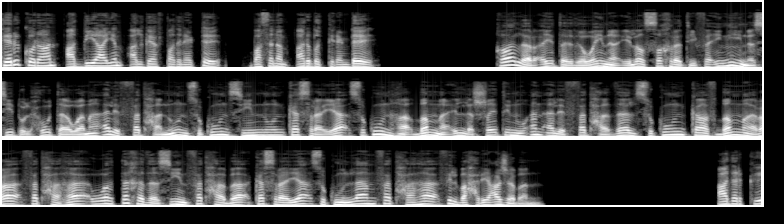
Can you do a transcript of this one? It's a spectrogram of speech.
திருக்குரான் அத்தியாயம் அல்கஃப் பதினெட்டு வசனம் அறுபத்திரண்டு. قال رأيت ذوينا إلى الصخرة فإني نسيت الحوت وما ألف فتح نون سكون سين نون كسر ياء سكون هاء ضم إلا الشيطان أن ألف فتح ذال سكون كاف ضم راء فتح هاء واتخذ سين فتح باء كسر ياء سكون لام فتح هاء في البحر عجبا அதற்கு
